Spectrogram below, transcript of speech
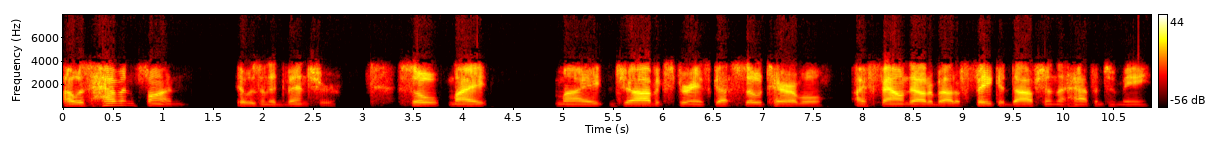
I was having fun. It was an adventure. So my, my job experience got so terrible. I found out about a fake adoption that happened to me.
